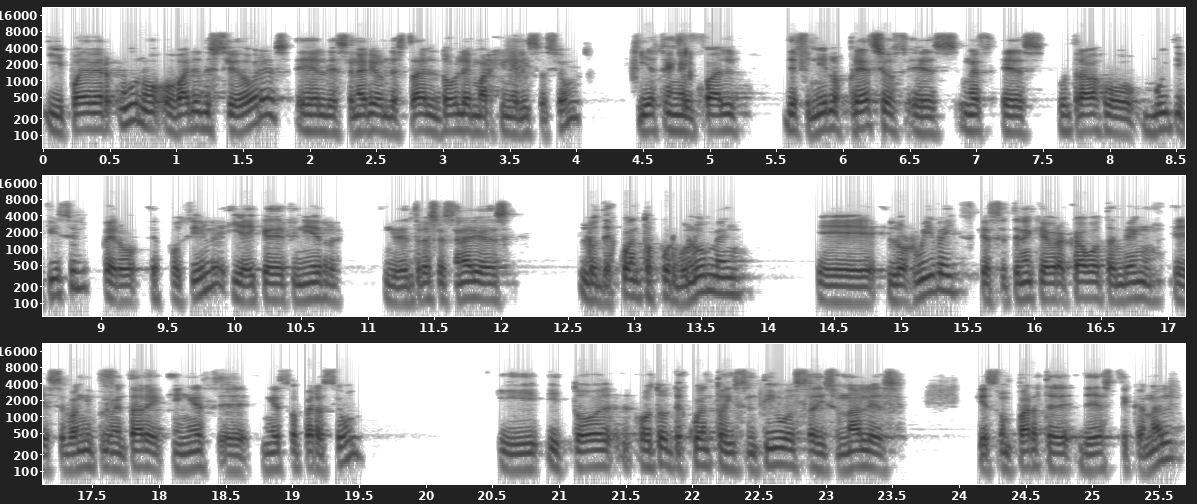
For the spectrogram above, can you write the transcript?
y puede haber uno o varios distribuidores, es el escenario donde está el doble marginalización y es en el cual definir los precios es, es, un trabajo muy difícil, pero es posible y hay que definir dentro de ese escenario es los descuentos por volumen, eh, los rebates que se tienen que llevar a cabo también eh, se van a implementar en, en esa operación y, y todos otros descuentos, incentivos adicionales que son parte de este canal.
